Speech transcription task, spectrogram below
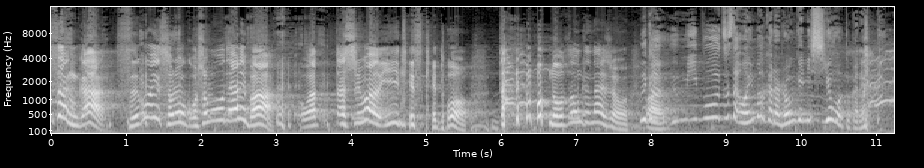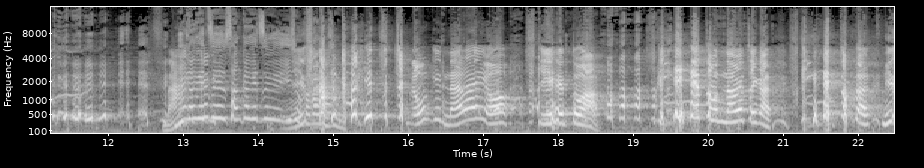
さんがすごいそれをご所望であれば私はいいですけど誰も望んでないでしょ、それからま海坊主さんを今からロン毛にしようとかね。あ、2ヶ月3ヶ月以上かかりますよ3ヶ月じゃロン毛にならんよ。スキンヘッドは。スキンヘッドもなめちゃいかん。スキンヘッドが23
